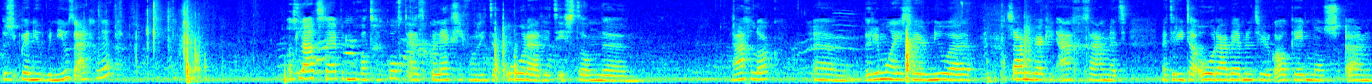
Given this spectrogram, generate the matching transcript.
Dus ik ben heel benieuwd eigenlijk. Als laatste heb ik nog wat gekocht uit de collectie van Rita Ora. Dit is dan de nagellak. Um, Rimmel heeft weer een nieuwe samenwerking aangegaan met, met Rita Ora. We hebben natuurlijk al Kate Moss. Um,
